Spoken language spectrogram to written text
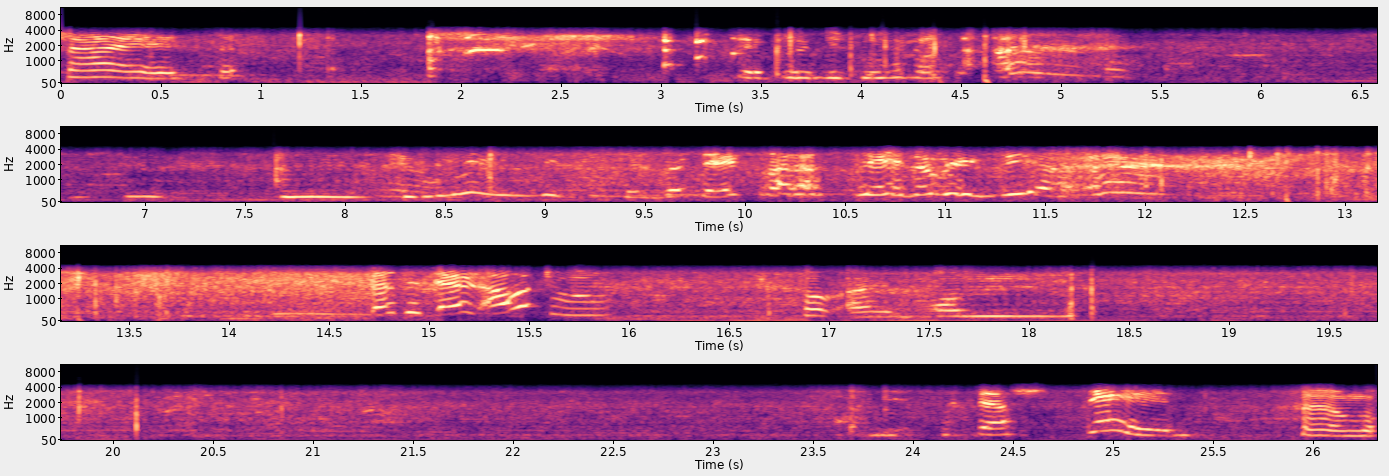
Scheiße. Der bringt die Kurve. Ich bin extra das Zähne wegen dir. Das ist ein Auto. So ein um. Da stehen. Ähm,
